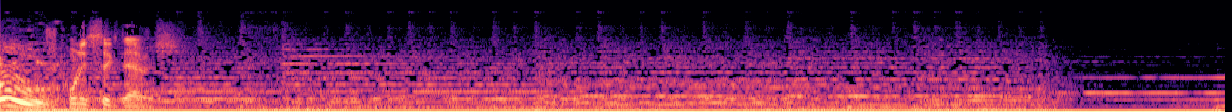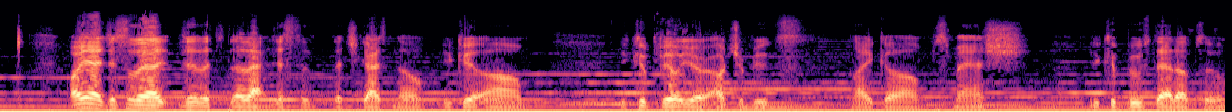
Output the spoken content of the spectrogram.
Oh, 26 damage. Oh yeah, just so that, just that, just to let you guys know, you could um, you could build your attributes like um, smash. You could boost that up too.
